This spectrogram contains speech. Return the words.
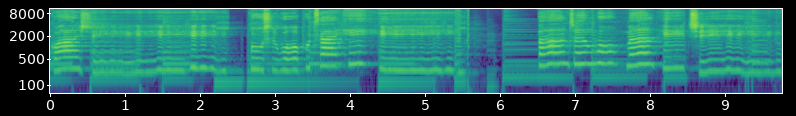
关系不是我不在意，反正我们一起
